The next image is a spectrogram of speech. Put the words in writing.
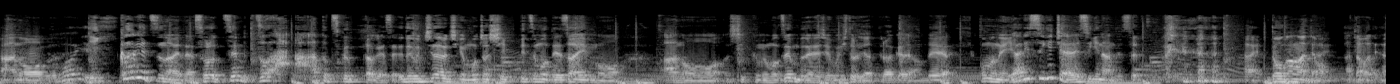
あの、1ヶ月の間にそれを全部ザーッと作ったわけですよ。で、うちのうちもちろん執筆もデザインも、あの、仕組みも全部ね、自分一人でやってるわけなので、このね、やりすぎちゃやりすぎなんです。はい。どう考えても。はい、頭で考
